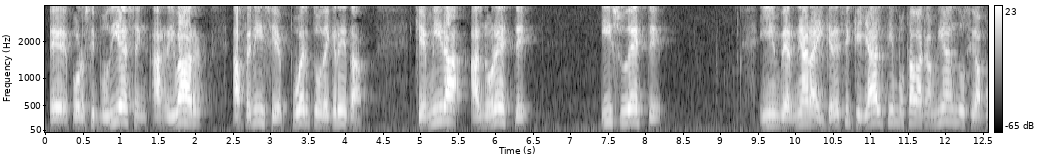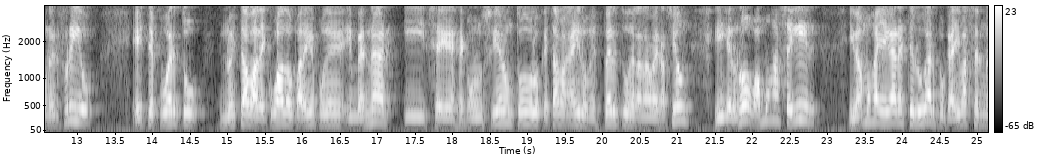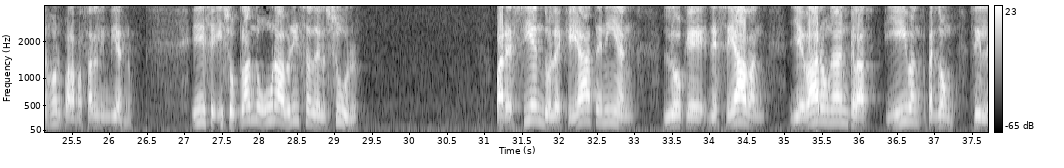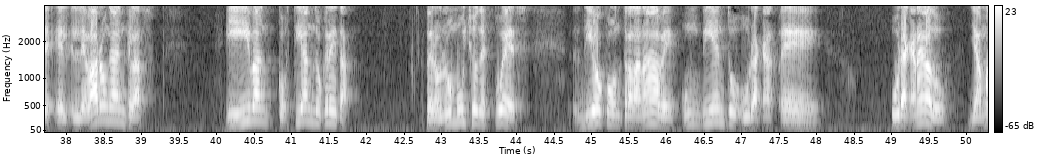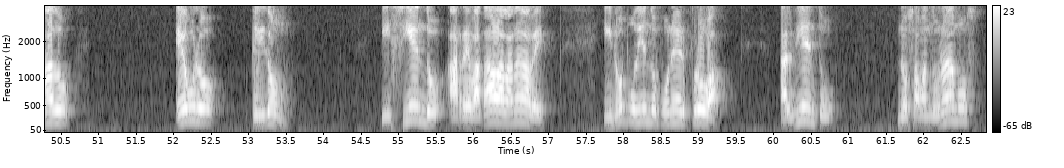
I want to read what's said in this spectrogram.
eh, por si pudiesen arribar a Fenice, puerto de Creta, que mira al noreste y sudeste, y invernear ahí. Quiere decir que ya el tiempo estaba cambiando, se iba a poner frío. Este puerto no estaba adecuado para ellos poder invernar y se reconocieron todos los que estaban ahí, los expertos de la navegación, y dijeron, no, vamos a seguir y vamos a llegar a este lugar porque ahí va a ser mejor para pasar el invierno. Y dice, y soplando una brisa del sur, pareciéndoles que ya tenían lo que deseaban, llevaron anclas y iban, perdón, sí, levaron anclas y iban costeando Creta. Pero no mucho después dio contra la nave un viento eh, huracanado llamado Euroclidón. Y siendo arrebatada la nave y no pudiendo poner proa al viento, nos abandonamos,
